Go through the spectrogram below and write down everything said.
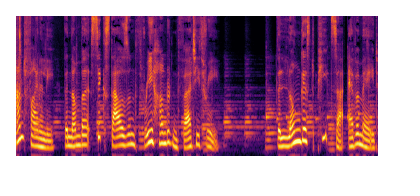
And finally, the number 6,333. The longest pizza ever made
